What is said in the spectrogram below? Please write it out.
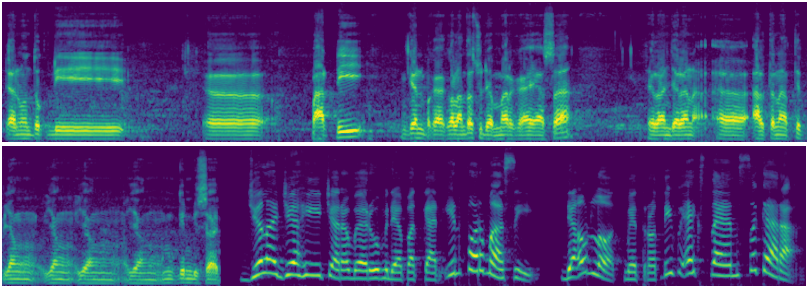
Dan untuk di uh, Pati mungkin pakai Kolantas sudah merekayasa jalan-jalan uh, alternatif yang yang yang yang mungkin bisa Jelajahi cara baru mendapatkan informasi. Download Metro TV Extend sekarang.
